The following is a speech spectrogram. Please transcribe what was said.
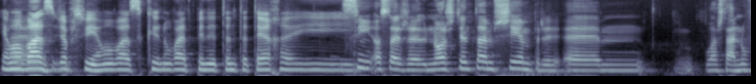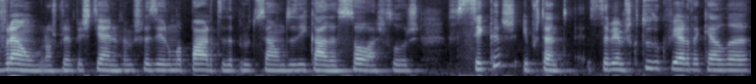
É uma base, já percebi, é uma base que não vai depender tanto da terra e. Sim, ou seja, nós tentamos sempre. Um, lá está, no verão, nós, por exemplo, este ano vamos fazer uma parte da produção dedicada só às flores secas e, portanto, sabemos que tudo o que vier daquela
